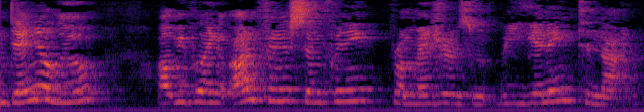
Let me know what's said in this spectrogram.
I'm Daniel Liu. I'll be playing Unfinished Symphony from measures beginning to nine.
